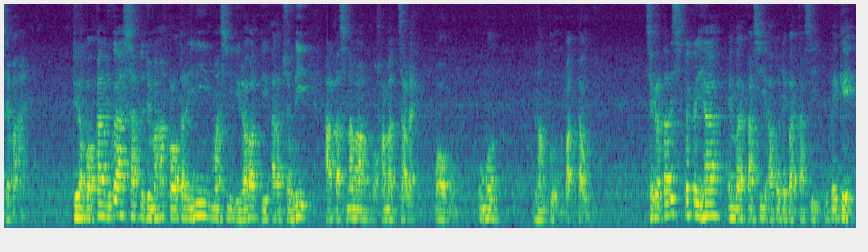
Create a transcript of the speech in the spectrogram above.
jemaah. Dilaporkan juga satu jemaah kloter ini masih dirawat di Arab Saudi atas nama Muhammad Saleh Pomo, umur 64 tahun. Sekretaris PPIH Embarkasi atau Debarkasi UPG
